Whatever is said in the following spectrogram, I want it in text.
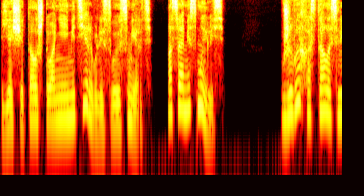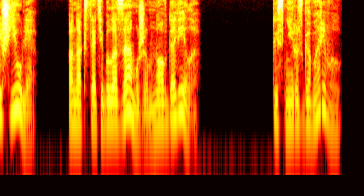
я считал, что они имитировали свою смерть, а сами смылись. В живых осталась лишь Юля. Она, кстати, была замужем, но овдовела. «Ты с ней разговаривал?»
